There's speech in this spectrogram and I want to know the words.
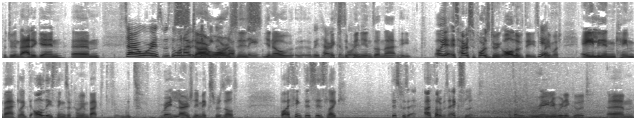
They're doing that again. Um, Star Wars was the one I was Star thinking Wars of. Is, you know, uh, mixed Ford. opinions on that. He, oh yeah, it's Harrison Ford's doing all of these Yes. pretty much. Alien came back, like all these things are coming back with very largely mixed results. But I think this is like, this was, I thought it was excellent. I thought it was really, really good. Um,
